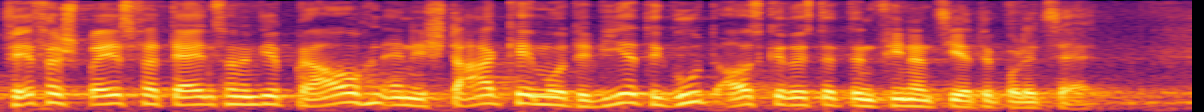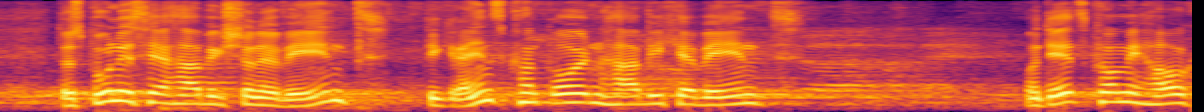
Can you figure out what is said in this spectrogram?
Pfeffersprays verteilen, sondern wir brauchen eine starke, motivierte, gut ausgerüstete und finanzierte Polizei. Das Bundesheer habe ich schon erwähnt, die Grenzkontrollen habe ich erwähnt. Und jetzt komme ich auch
